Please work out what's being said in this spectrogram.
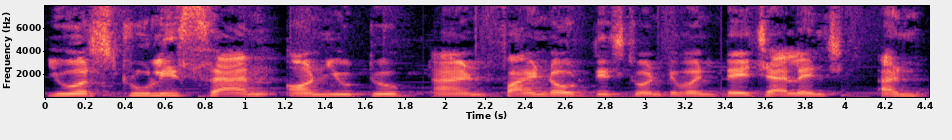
yours truly San on YouTube and find out this 21 day challenge and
